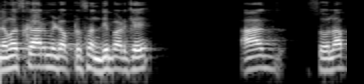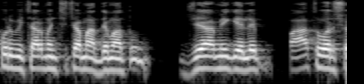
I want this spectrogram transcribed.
नमस्कार मी डॉक्टर संदीप आडके. आज सोलापूर विचारमंचीच्या माध्यमातून जे आम्ही गेले पाच वर्ष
